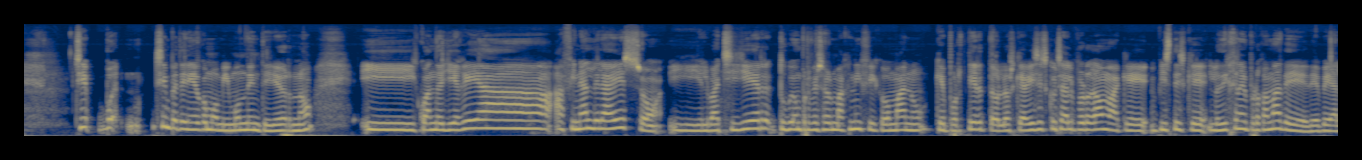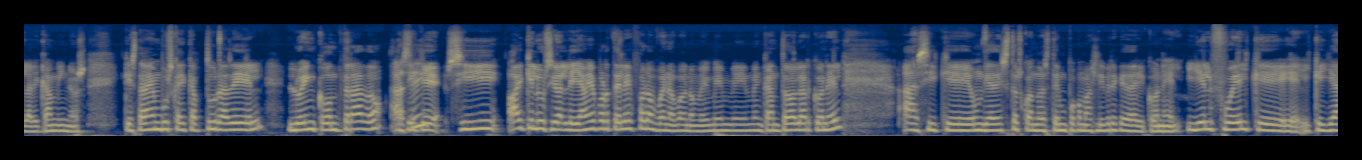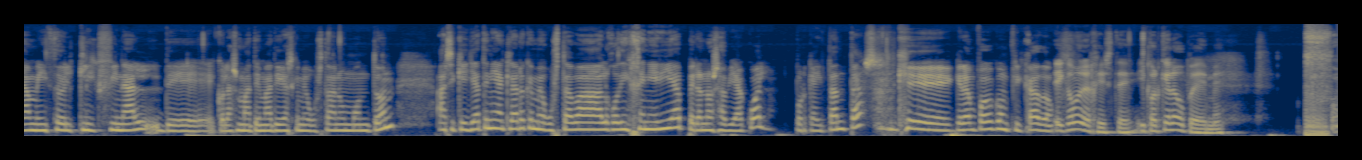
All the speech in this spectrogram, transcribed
Sí, bueno, siempre he tenido como mi mundo interior, ¿no? Y cuando llegué a, a final de la ESO y el bachiller, tuve un profesor magnífico, Manu, que por cierto, los que habéis escuchado el programa, que visteis que lo dije en el programa de, de Bea, la de Caminos, que estaba en busca y captura de él, lo he encontrado, ¿Ah, así sí? que sí, ay, qué ilusión, le llamé por teléfono, bueno, bueno, me, me- me- me encantó hablar con él. Así que un día de estos, cuando esté un poco más libre, quedaré con él. Y él fue el que, el que ya me hizo el clic final de, con las matemáticas que me gustaban un montón. Así que ya tenía claro que me gustaba algo de ingeniería, pero no sabía cuál, porque hay tantas que, que era un poco complicado. ¿Y cómo elegiste? ¿Y por qué la UPM?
